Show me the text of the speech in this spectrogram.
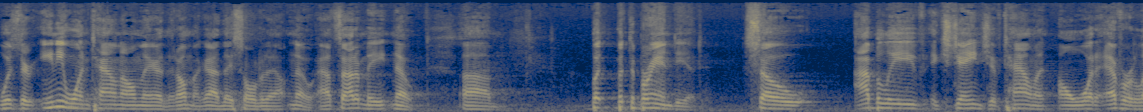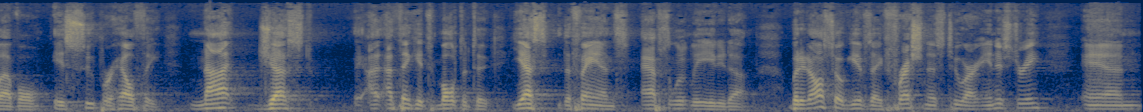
was there any one talent on there that, oh my God, they sold it out? No. Outside of me, no. Um, but, but the brand did. So I believe exchange of talent on whatever level is super healthy. Not just, I, I think it's multitude. Yes, the fans absolutely eat it up. But it also gives a freshness to our industry and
